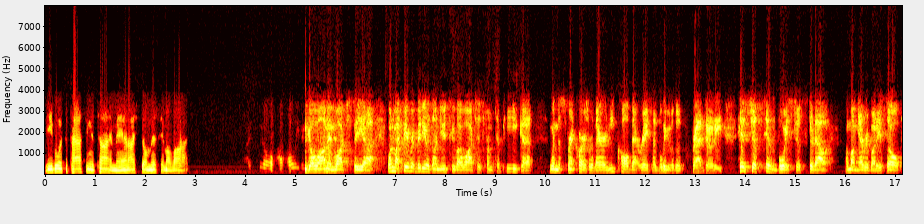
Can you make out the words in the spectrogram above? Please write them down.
even with the passing of time, man, I still miss him a lot. Go on and watch the uh, one of my favorite videos on YouTube. I watch is from Topeka when the sprint cars were there, and he called that race. I believe it was with Brad Doty. His just his voice just stood out among everybody. So,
